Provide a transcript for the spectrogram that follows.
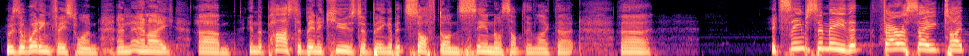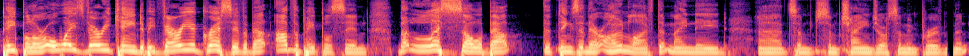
it was the wedding feast one, and and I um, in the past have been accused of being a bit soft on sin or something like that. Uh, it seems to me that Pharisaic type people are always very keen to be very aggressive about other people's sin, but less so about the things in their own life that may need uh, some some change or some improvement.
